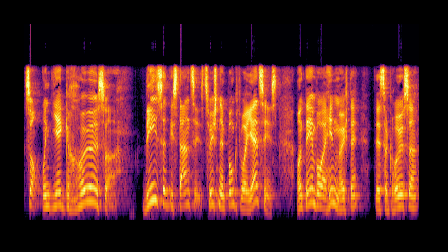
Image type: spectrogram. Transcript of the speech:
So, und je größer diese Distanz ist zwischen dem Punkt, wo er jetzt ist und dem, wo er hin möchte, desto größer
